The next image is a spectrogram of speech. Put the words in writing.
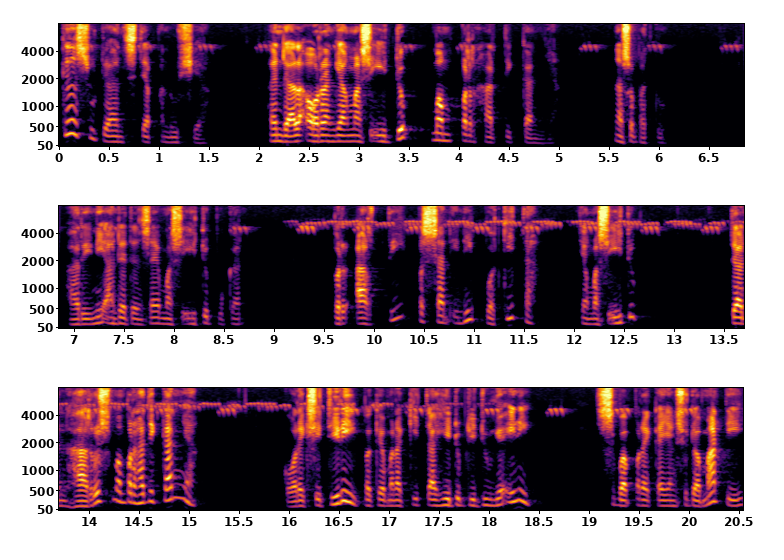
kesudahan setiap manusia. hendaklah orang yang masih hidup memperhatikannya. Nah sobatku, hari ini Anda dan saya masih hidup bukan? Berarti pesan ini buat kita yang masih hidup dan harus memperhatikannya. Koreksi diri bagaimana kita hidup di dunia ini. Sebab mereka yang sudah mati,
